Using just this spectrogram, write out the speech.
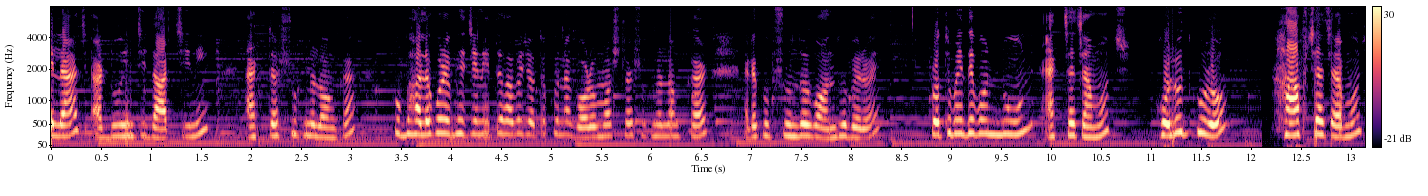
এলাচ আর দু ইঞ্চি দারচিনি, একটা শুকনো লঙ্কা। খুব ভালো করে ভেজে নিতে হবে যতক্ষণ না গরম মশলা, শুকনো লঙ্কার একটা খুব সুন্দর গন্ধ বেরোয়। প্রথমে দেব নুন এক চা চামচ, হলুদ গুঁড়ো, হাফ চা চামচ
